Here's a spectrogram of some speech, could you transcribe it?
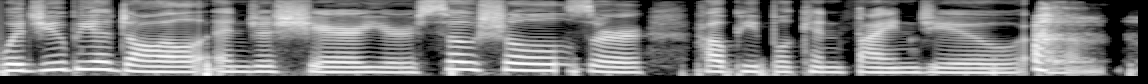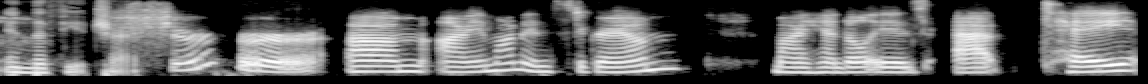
Would you be a doll and just share your socials or how people can find you um, in the future? Sure. Um, I am on Instagram. My handle is at Tay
